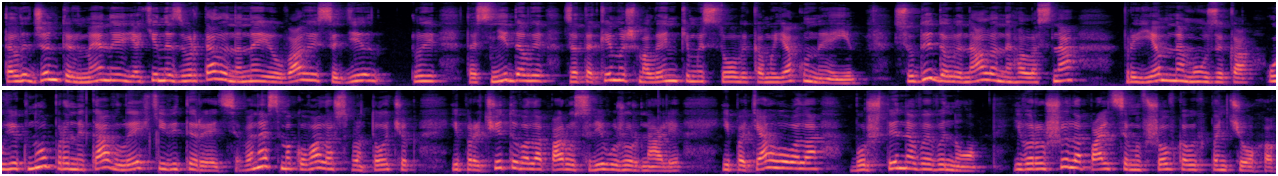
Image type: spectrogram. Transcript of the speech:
та джентльмени, які не звертали на неї уваги, сиділи та снідали за такими ж маленькими столиками, як у неї. Сюди долинала неголосна приємна музика. У вікно проникав легкий вітерець. Вона смакувала шматочок і прочитувала пару слів у журналі, і потягувала бурштинове вино, і ворушила пальцями в шовкових панчохах.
